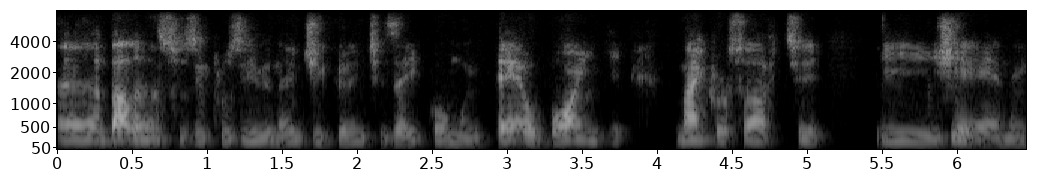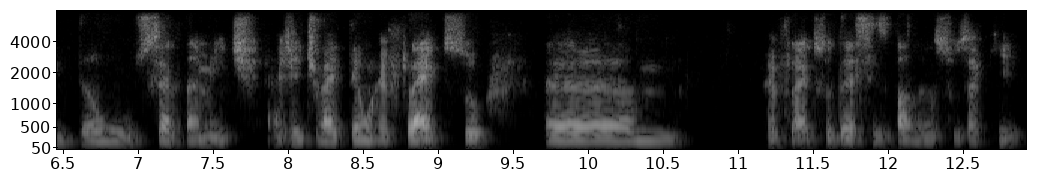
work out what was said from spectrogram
uh, balanços, inclusive, né, gigantes aí como Intel, Boeing, Microsoft, e GE, né? Então, certamente a gente vai ter um reflexo, um, reflexo desses balanços aqui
